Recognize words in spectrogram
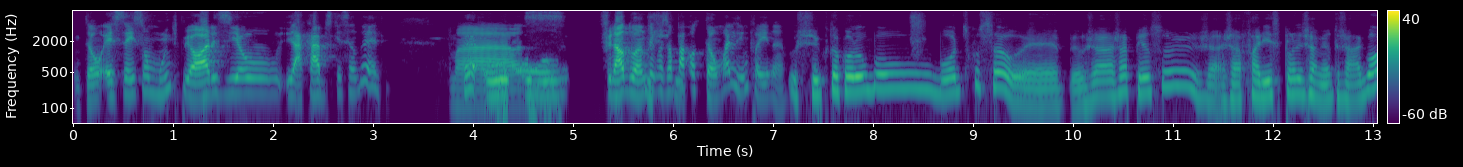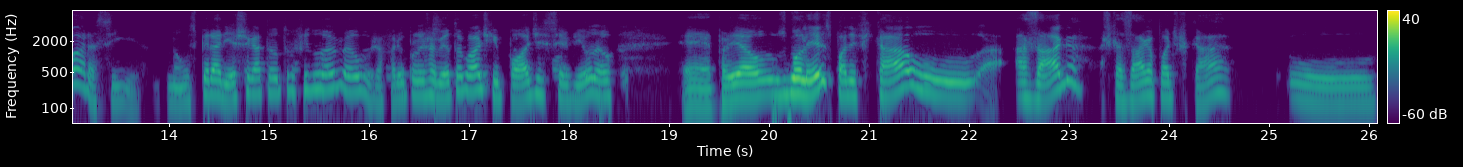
Então, esses aí são muito piores e eu acabo esquecendo ele. Mas. É, o, o, final do ano tem que fazer um pacotão mais limpo aí, né? O Chico tocou numa boa discussão. É, eu já, já penso, já, já faria esse planejamento já agora, assim não esperaria chegar até outro fim do ano, não. Já faria o planejamento agora de quem pode servir ou não. É, para os goleiros podem ficar, o, a, a, zaga, acho que a zaga pode ficar. O.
